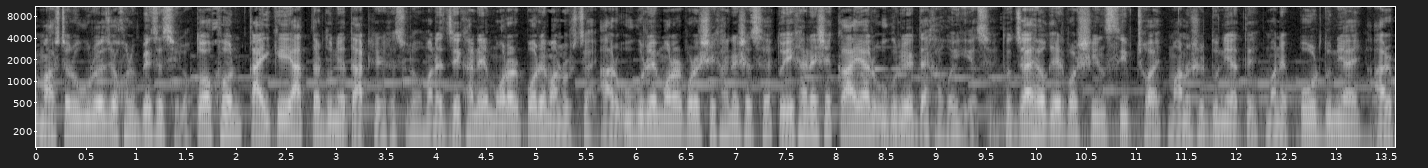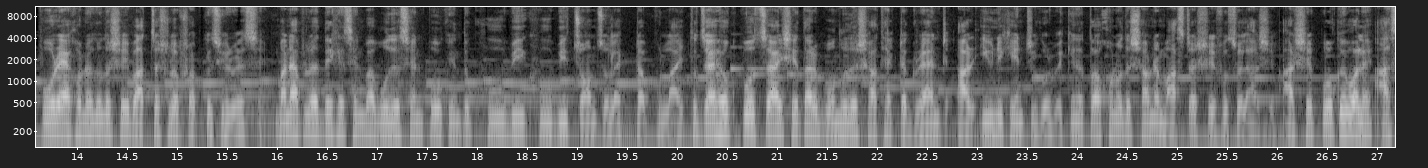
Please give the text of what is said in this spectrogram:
মাস্টার উগুরোয়ে যখন বেঁচে ছিল, তখন কাইকে এই আত্মার দুনিয়াতে আটকে রেখেছিল। মানে যেখানে মরার পরে মানুষ যায়। আর উগুরে মরার পরে সেখানে এসেছে। তো এখানে সে কাই আর উগুরের দেখা হয়ে গিয়েছে। তো যাই হোক, এরপর সিন শিফট হয় মানুষের দুনিয়াতে মানে পোর দুনিয়ায়। আর পোর এখনও কিন্তু সেই বাচ্চা সুলভ সবকিছুই রয়েছে। মানে আপনারা দেখেছেন বা বুঝেছেন, পো কিন্তু খুবই খুবই চঞ্চল একটা পুলাই তো যাই হোক, পো চায় সে তার বন্ধুদের সাথে একটা গ্র্যান্ড আর ইউনিক এন্ট্রি করবে। কিন্তু তখন ওদের সামনে মাস্টার শেফও চলে আসে। আর সে পোকে বলে, আজ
